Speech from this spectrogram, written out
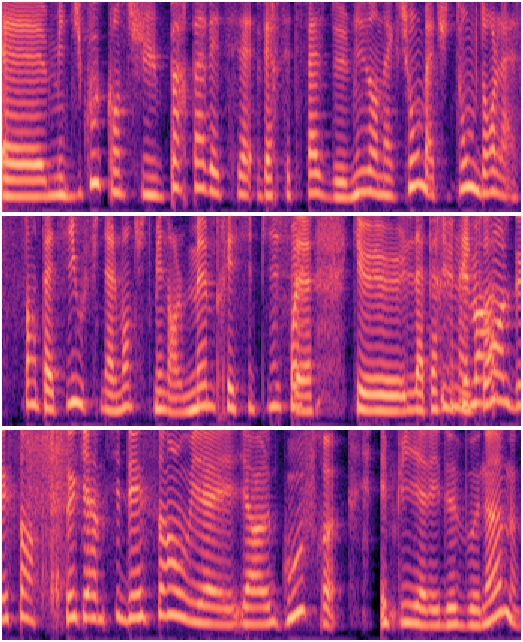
Euh, mais du coup, quand tu pars pas vers, cette phase de mise en action, bah, tu tombes dans la sympathie où finalement tu te mets dans le même précipice euh, que la personne il était marrant le dessin. Donc il y a un petit dessin où il y, a, un gouffre et puis il y a les deux bonhommes.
